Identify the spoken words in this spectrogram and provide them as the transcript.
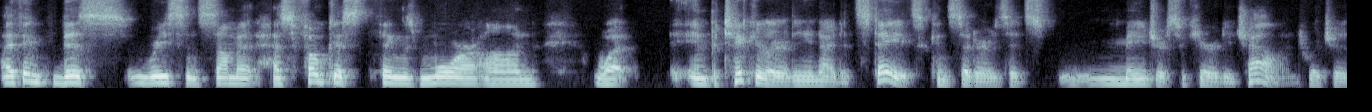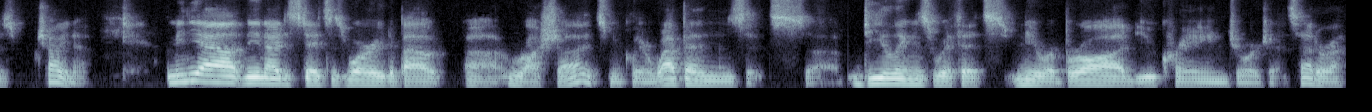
I think this recent summit has focused things more on what, in particular, the United States considers its major security challenge, which is China. I mean, yeah, the United States is worried about uh, Russia, its nuclear weapons, its uh, dealings with its near abroad, Ukraine, Georgia, et cetera.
